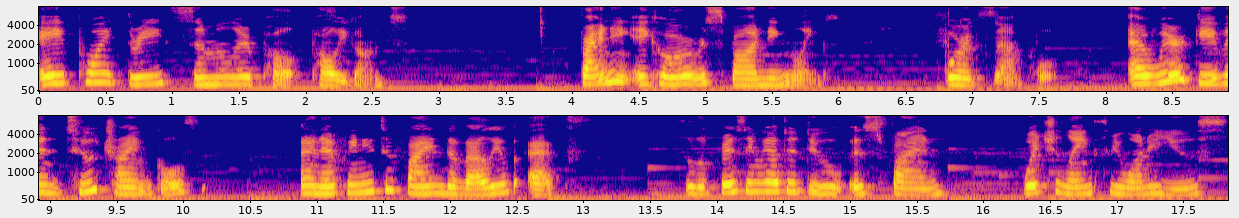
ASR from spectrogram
8.3 similar poly polygons. Finding a corresponding length. For example, if we're given two triangles and if we need to find the value of x, so the first thing we have to do is find which length we want to use.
